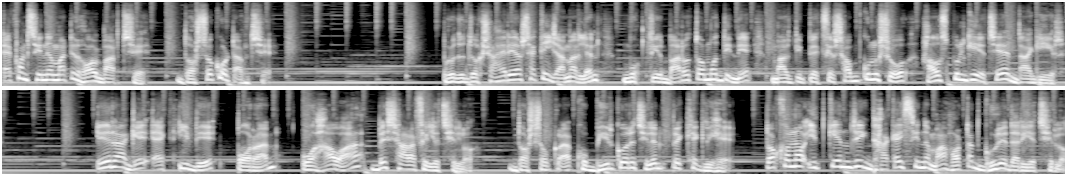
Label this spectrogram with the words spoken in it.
এখন সিনেমাটির হল বাড়ছে, দর্শকও টানছে। প্রযোজক শাহরিয়ার শাকিল জানালেন, মুক্তির বারোতম দিনে মাল্টিপ্লেক্সের সবগুলো শো হাউসফুল গিয়েছে দাগির। এর আগে এক ঈদে পরাণ ও হাওয়া বেশ সাড়া ফেলেছিল। দর্শকরা খুব ভিড় করেছিলেন প্রেক্ষাগৃহে। তখনও ঈদকেন্দ্রিক ঢাকাই সিনেমা হঠাৎ ঘুরে দাঁড়িয়েছিল।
